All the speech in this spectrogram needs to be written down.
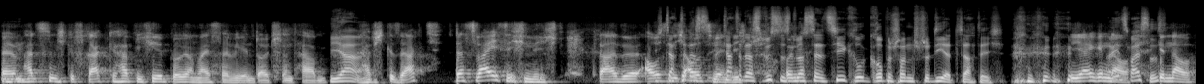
ähm, mhm. hat es mich gefragt gehabt, wie viele Bürgermeister wir in Deutschland haben. Ja. Dann habe ich gesagt, das weiß ich nicht. Gerade aus, ich nicht das, auswendig. Ich dachte, das wüsstest du. Du hast deine Zielgruppe schon studiert, dachte ich. Ja, genau. jetzt weißt du's. Genau.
